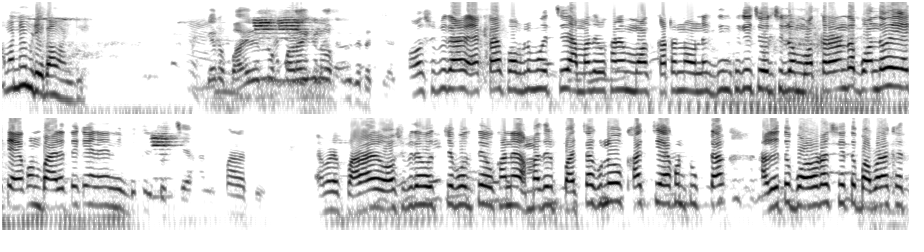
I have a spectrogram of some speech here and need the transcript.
আমার নাম রেবা মান্ডি। কেন? বাইরের লোক পাড়ায় গেলে অসুবিধাটা কি আছে? অসুবিধার একটা প্রবলেম হচ্ছে আমাদের ওখানে মদ কাটানো অনেক দিন থেকেই চলছিল। মদ কাটানোটা বন্ধ হয়ে গেছে এখন বাইরে থেকে এনে বিক্রি করছে এখন পাড়াতে। এবারে পাড়ায় অসুবিধা হচ্ছে বলতে ওখানে আমাদের বাচ্চাগুলো খাচ্ছে এখন টুকটাক। আগে তো বড়রা খেত বাবারা খেত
